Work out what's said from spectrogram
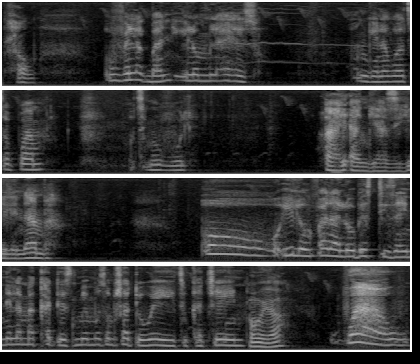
Hawu uvela kubanike lo mlayezo. Ongena ku WhatsApp wami uthi ngivule. Hayi angiyazi ke le number Oh ilo mfana lo besidesignela amakhadi esimemo somshado wethu Kajeni oh ya? Wow!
